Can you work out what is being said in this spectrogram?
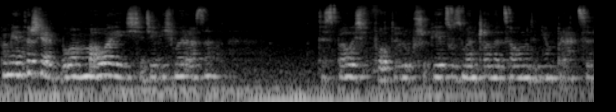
Pamiętasz, jak byłam mała i siedzieliśmy razem? Ty spałeś w fotelu przy piecu, zmęczony całym dniem pracy,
